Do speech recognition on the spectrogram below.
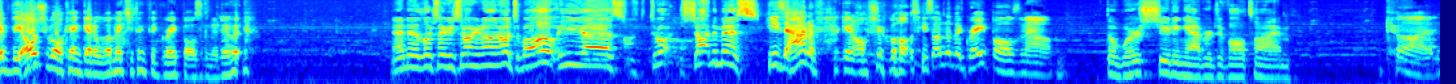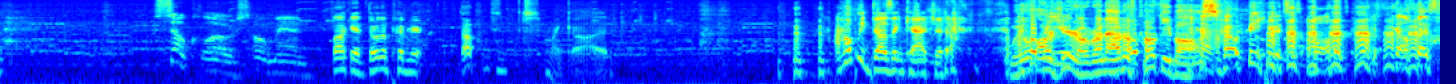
If the Ultra Ball can't get it, what makes you think the Great Ball's gonna do it? And it looks like he's throwing another Ultra Ball. Oh, he uh, s- shot and a miss. He's out of fucking Ultra Balls. He's under the Great Balls now. The worst shooting average of all time. God. So close. Oh man. Fuck it, throw the Premier. Oh, oh my god. I hope he doesn't catch it. Will our he hero uses- run out of hope- I Pokeballs? hope he uses all his, all his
